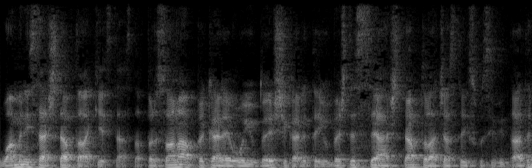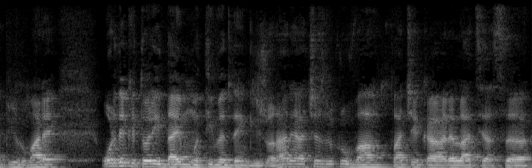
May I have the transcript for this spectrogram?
Oamenii se așteaptă la chestia asta. Persoana pe care o iubești și care te iubește se așteaptă la această exclusivitate. Prin urmare, ori de câte ori îi dai motive de îngrijorare, acest lucru va face ca relația să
